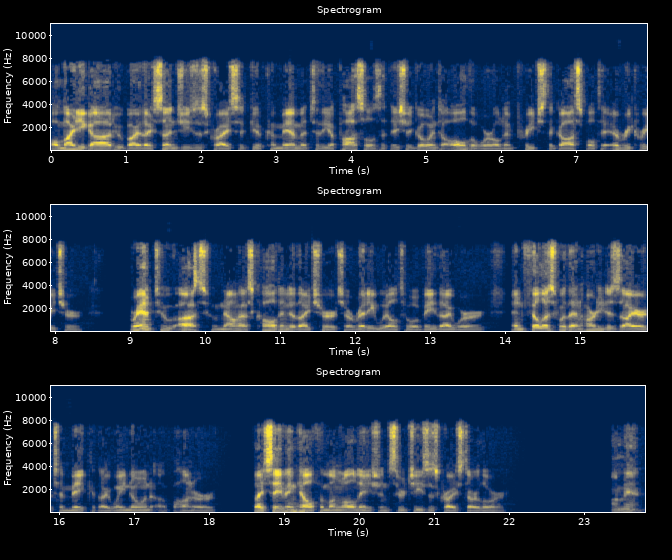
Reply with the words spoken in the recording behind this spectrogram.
Almighty God, who by thy Son Jesus Christ did give commandment to the apostles that they should go into all the world and preach the gospel to every creature, grant to us, whom thou hast called into thy church, a ready will to obey thy word, and fill us with an hearty desire to make thy way known upon earth, thy saving health among all nations, through Jesus Christ our Lord. Amen.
